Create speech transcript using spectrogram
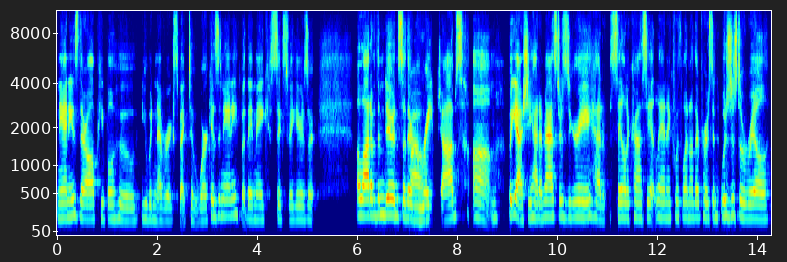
nannies they're all people who you would never expect to work as a nanny but they make six figures or a lot of them do and so they're Wow. great jobs um but yeah she had a master's degree had sailed across the atlantic with one other person was just a real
